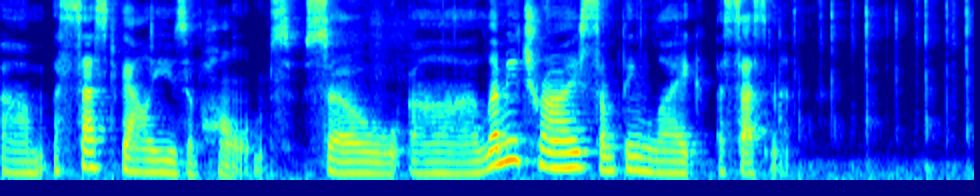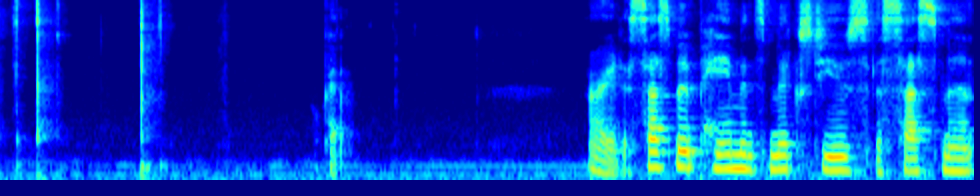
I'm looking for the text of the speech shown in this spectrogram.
um, assessed values of homes. So uh, let me try something like assessment. All right, assessment payments, mixed use assessment.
